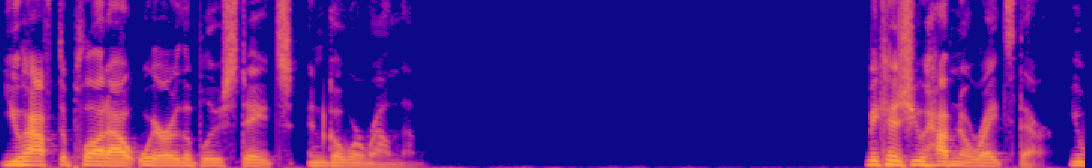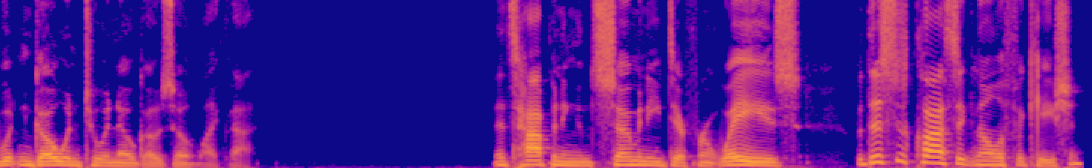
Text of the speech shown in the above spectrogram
you have to plot out where are the blue states and go around them. because you have no rights there. You wouldn't go into a no go zone like that. It's happening in so many different ways. But this is classic nullification.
